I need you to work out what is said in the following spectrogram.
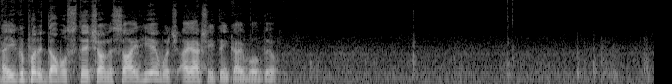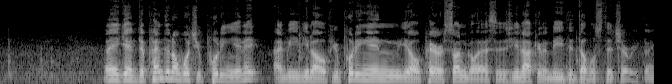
Now you could put a double stitch on the side here, which I actually think I will do. I mean, again, depending on what you're putting in it, I mean, you know, if you're putting in, you know, a pair of sunglasses, you're not going to need to double stitch everything.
